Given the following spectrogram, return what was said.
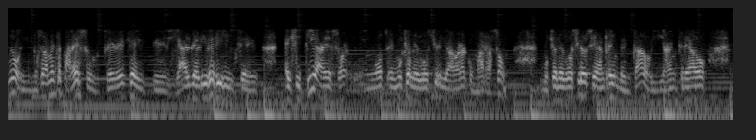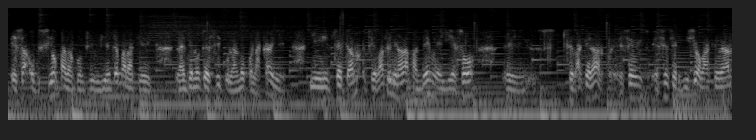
no, y no solamente para eso, usted ve que, ya el delivery se, existía eso en, en muchos negocios y ahora con más razón. Muchos negocios se han reinventado y han creado esa opción para los contribuyentes para que la gente no esté circulando por las calles. Y se, se va a terminar la pandemia y eso eh, se va a quedar, pues ese, ese servicio va a quedar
